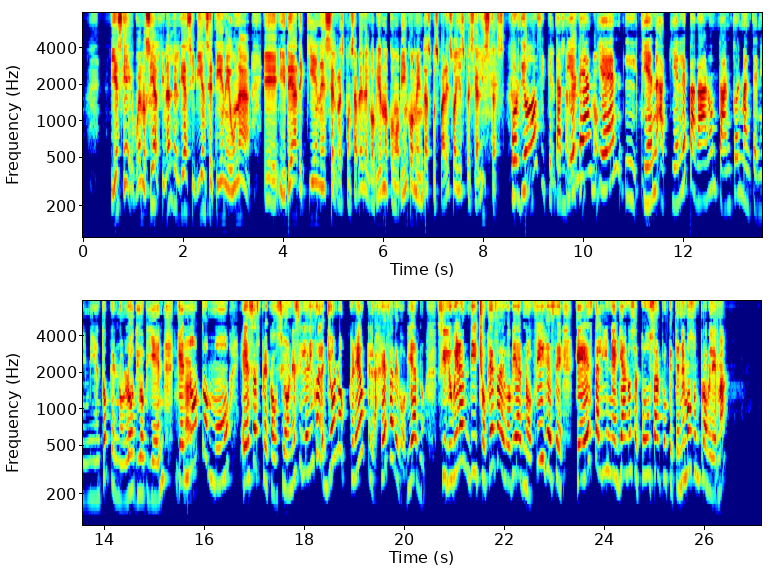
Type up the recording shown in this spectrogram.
Y es que, bueno, sí, al final del día, si bien se tiene una eh, idea de quién es el responsable del gobierno, como bien comentas, pues para eso hay especialistas. Por Dios, y que Y también que- vean ¿no? quién, quién, a quién le pagaron tanto el mantenimiento que no lo dio bien, que Claro. no tomó esas precauciones y le dijo, yo no creo que la jefa de gobierno, si le hubieran dicho, jefa de gobierno, fíjese que esta línea ya no se puede usar porque tenemos un problema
